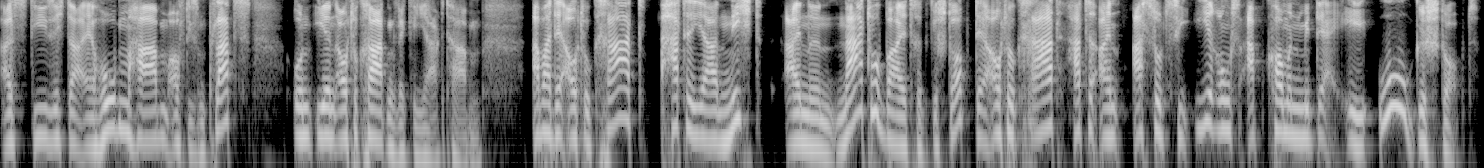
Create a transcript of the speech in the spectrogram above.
als die sich da erhoben haben auf diesem Platz und ihren Autokraten weggejagt haben. Aber der Autokrat hatte ja nicht einen NATO-Beitritt gestoppt, der Autokrat hatte ein Assoziierungsabkommen mit der EU gestoppt.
